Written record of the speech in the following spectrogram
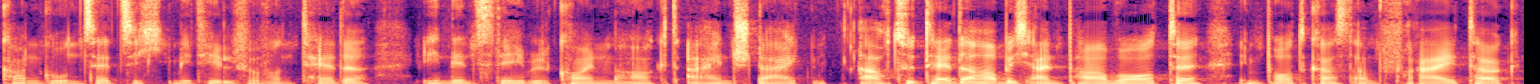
kann grundsätzlich mit Hilfe von Tether in den Stablecoin-Markt einsteigen. Auch zu Tether habe ich ein paar Worte im Podcast am Freitag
